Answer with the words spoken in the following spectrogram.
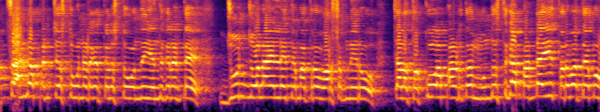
ఉత్సాహంగా పనిచేస్తూ ఉన్నట్టుగా తెలుస్తూ ఉంది. ఎందుకంటే జూన్ జూలైలో అయితే మాత్రం వర్షం నీరు చాలా తక్కువ పడటం ముందస్తుగా పడ్డాయి. తర్వాత ఏమో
